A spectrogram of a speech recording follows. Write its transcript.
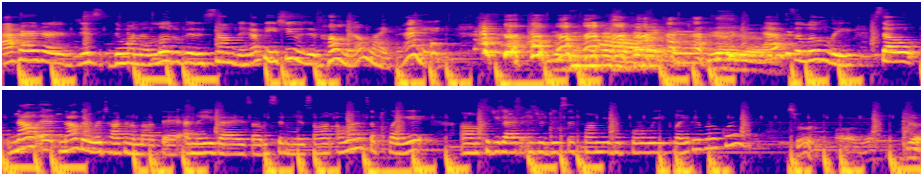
I heard her just doing a little bit of something. I think she was just humming. I'm like, dang. yeah, yeah. Absolutely. So now, at, now that we're talking about that, I know you guys um, sent me a song. I wanted to play it. Um, could you guys introduce it for me before we played it, real quick? Sure. Uh, yeah. Yeah.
